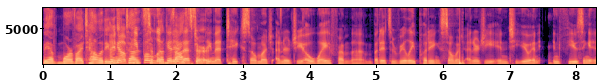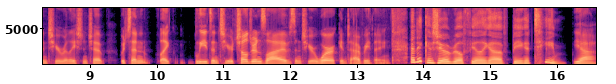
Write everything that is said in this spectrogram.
we have more vitality we I know get done, people look at it as faster. something that takes so much energy away from them, but it's really putting so much energy into you and Mm-hmm. infusing it into your relationship, which then like bleeds into your children's lives, into your work, into everything. and it gives you a real feeling of being a team Yeah.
